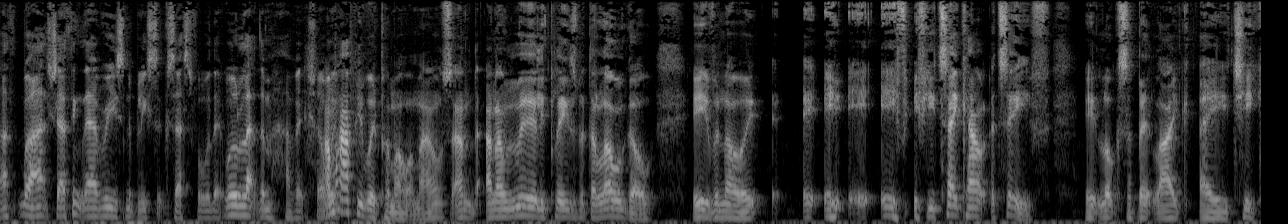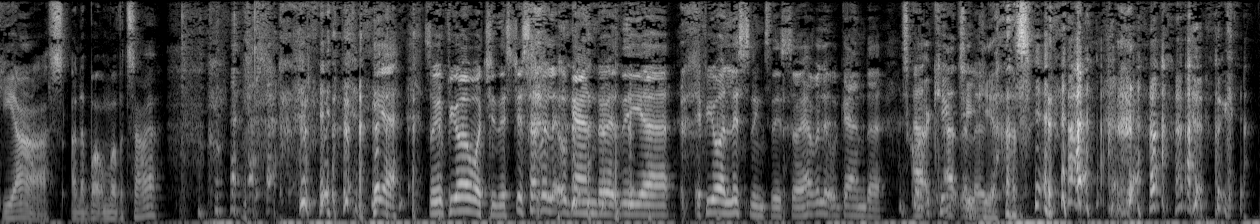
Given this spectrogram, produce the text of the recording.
I, well, actually, I think they're reasonably successful with it. We'll let them have it, shall we? I'm we? happy with Promoter Mouse, and, and I'm really pleased with the logo, even though it, it, it, if if you take out the teeth, it looks a bit like a cheeky ass at the bottom of a tyre. yeah. So if you are watching this, just have a little gander at the. Uh, if you are listening to this, so have a little gander. It's quite at, a cute cheeky logo. ass.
